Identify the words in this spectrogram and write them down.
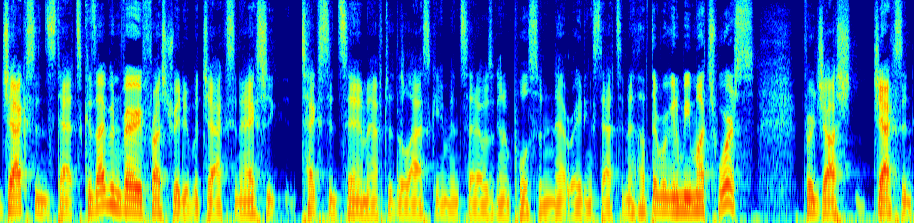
Jackson stats because I've been very frustrated with Jackson. I actually texted Sam after the last game and said I was going to pull some net rating stats, and I thought they were going to be much worse for Josh Jackson.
